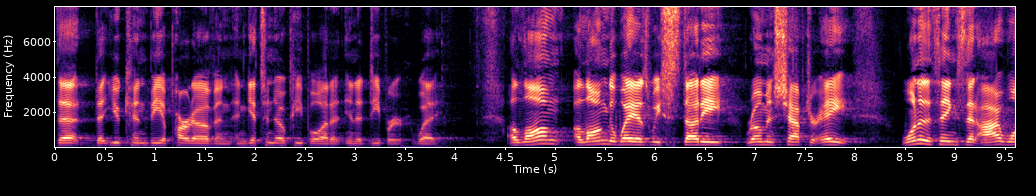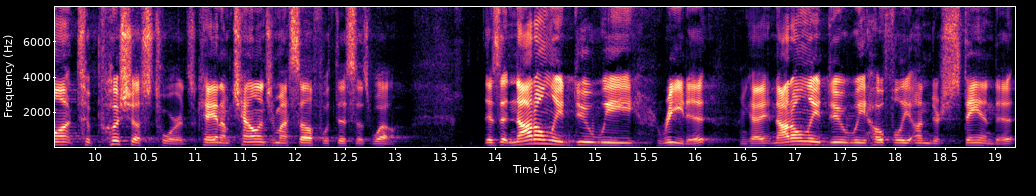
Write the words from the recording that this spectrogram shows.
that, that you can be a part of and, and get to know people a, in a deeper way. Along, along the way, as we study Romans chapter 8, one of the things that I want to push us towards, okay, and I'm challenging myself with this as well, is that not only do we read it, okay, not only do we hopefully understand it,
